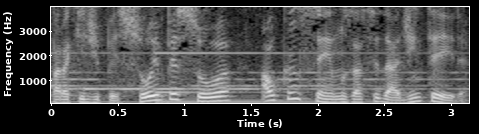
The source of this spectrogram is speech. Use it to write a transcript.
para que de pessoa em pessoa alcancemos a cidade inteira.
